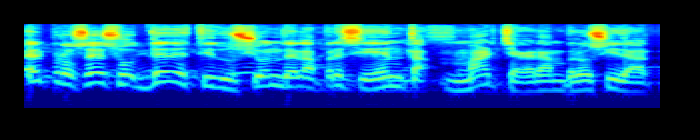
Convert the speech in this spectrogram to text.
El proceso de destitución de la presidenta marcha a gran velocidad.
